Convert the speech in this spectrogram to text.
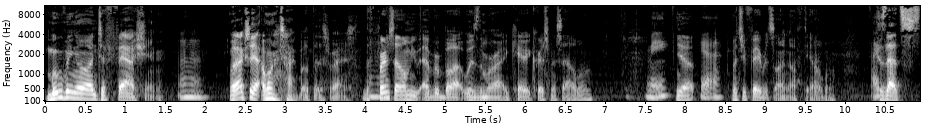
Moving on to fashion. Mm-hmm. Well, actually, I want to talk about this, Rice. The first album you ever bought was the Mariah Carey Christmas album. Me? Yeah. Yeah. What's your favorite song off the album? Because that's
